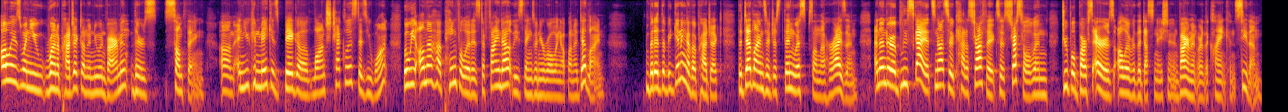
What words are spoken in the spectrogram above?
Always when you run a project on a new environment, there's something. Um, and you can make as big a launch checklist as you want, but we all know how painful it is to find out these things when you're rolling up on a deadline. But at the beginning of a project, the deadlines are just thin wisps on the horizon. And under a blue sky, it's not so catastrophic, so stressful when Drupal barfs errors all over the destination environment where the client can see them.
